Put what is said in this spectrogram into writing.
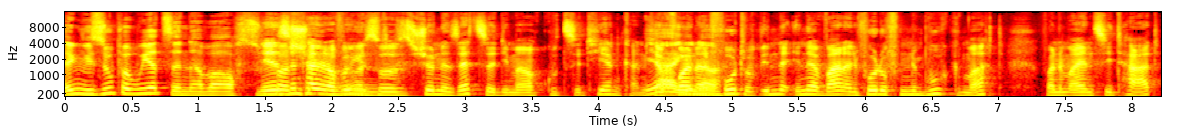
irgendwie super weird sind, aber auch super Nee, das sind halt auch wirklich so schöne Sätze, die man auch gut zitieren kann. Ich Ja, habe vorhin genau. ein Foto, in der, in der Bahn ein Foto von dem Buch gemacht, von dem einen Zitat.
